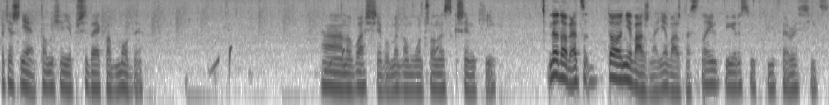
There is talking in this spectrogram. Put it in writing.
chociaż nie, to mi się nie przyda, jak mam mody. A, no właśnie, bo będą łączone skrzynki. No dobra, co, to nieważne, nieważne. Snail Beer, Sweet Pea, Fairy Seeds.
